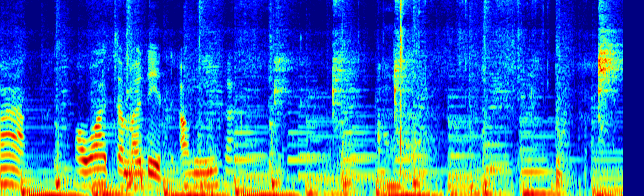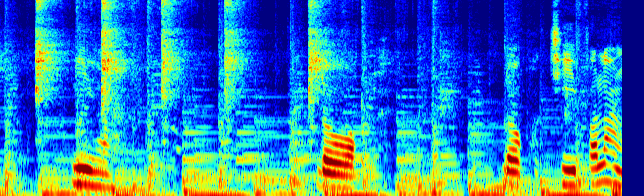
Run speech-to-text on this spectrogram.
มาก เพราะว่าจะมาเด็ดเอานี้ค่ะ นี่ค่ะ ดอก ดอกผักชีฝรั่ง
